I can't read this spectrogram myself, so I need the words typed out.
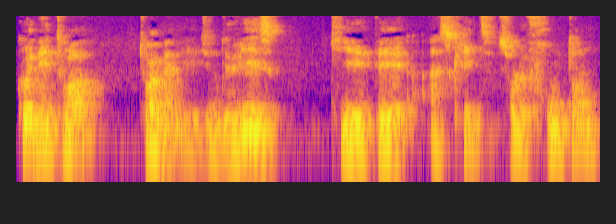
Connais-toi toi-même. C'est une devise qui était inscrite sur le fronton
